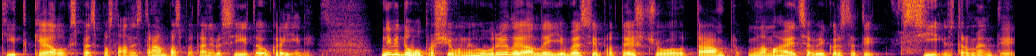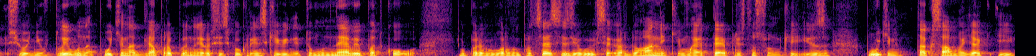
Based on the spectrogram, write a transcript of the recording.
Кіт Келлог, спецпосланець Трампа з питань Росії та України. Невідомо про що вони говорили, але є версія про те, що Трамп намагається використати всі інструменти сьогодні впливу на Путіна для припинення російсько-української війни. Тому не випадково у переговорному процесі з'явився Ердоган, який має теплі стосунки із Путіним, так само як і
